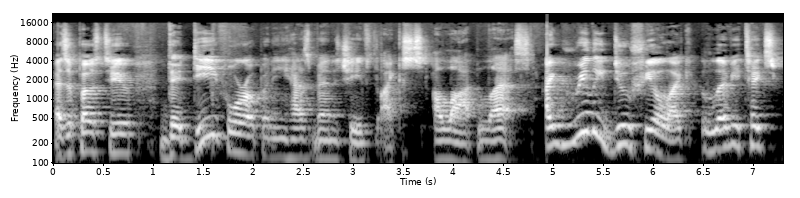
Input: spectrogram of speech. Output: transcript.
as opposed to the d4 opening has been achieved like a lot less. I really do feel like Levy takes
